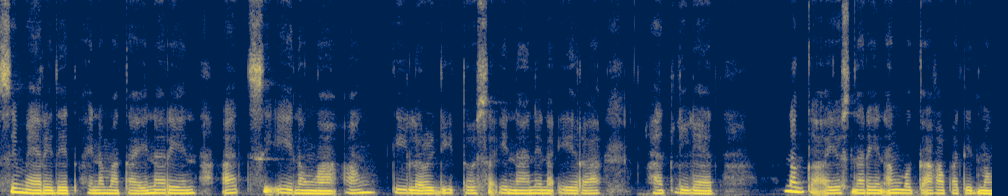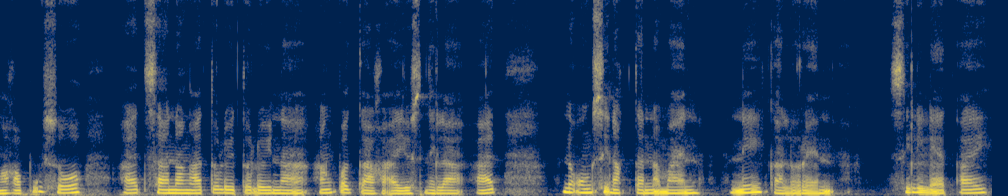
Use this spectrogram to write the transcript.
si Meredith ay namatay na rin at si Ino nga ang killer dito sa inani na Ira at Lilet. Nagkaayos na rin ang magkakapatid mga kapuso at sana nga tuloy-tuloy na ang pagkakaayos nila at noong sinaktan naman ni Caloren si Lilet ay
